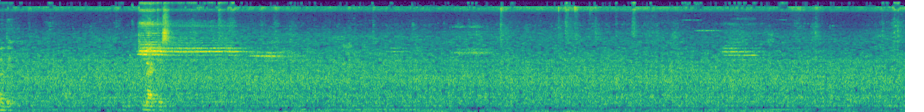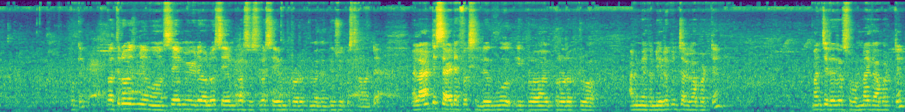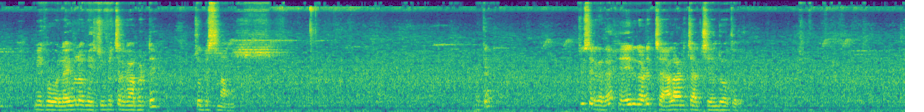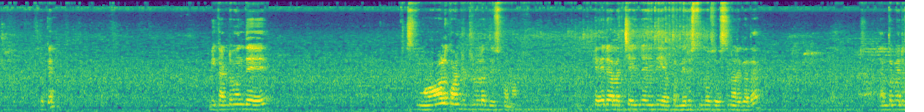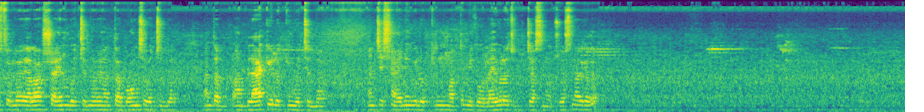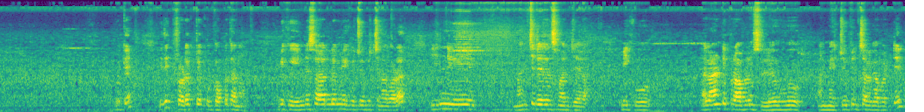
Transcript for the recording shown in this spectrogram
అది బ్యాక్ ఇస్తాం ఓకే ప్రతిరోజు మేము సేమ్ వీడియోలో సేమ్ ప్రాసెస్లో సేమ్ ప్రోడక్ట్ మీద ఎందుకు చూపిస్తామంటే ఎలాంటి సైడ్ ఎఫెక్ట్స్ లేవు ఈ ప్రో ప్రోడక్ట్లో అని మీకు నిరూపించాలి కాబట్టి మంచి రిజల్ట్స్ ఉన్నాయి కాబట్టి మీకు లైవ్లో మీకు చూపించాలి కాబట్టి చూపిస్తున్నాము. ఓకే? చూసారు కదా? హెయిర్ కూడా చాలా అంటే చాలా చేంజ్ అవుతుంది ఓకే మీకంటే ముందే స్మాల్ క్వాంటిటీలో తీసుకున్నాం. హెయిర్ ఎలా చేంజ్ అయింది ఎంత మెరుస్తుందో చూస్తున్నారు కదా. ఎంత మెరుస్తుందో ఎలా షైనింగ్ వచ్చిందో ఎంత బౌన్స్ వచ్చిందో అంత బ్లాక్ లుకింగ్ వచ్చిందో మంచి షైనింగ్ లుకింగ్ మొత్తం మీకు లైవ్లో చూపించేస్తున్నాం చూస్తున్నారు కదా. ఓకే? ఇది ప్రోడక్ట్ యొక్క గొప్పతనం. మీకు ఎన్నిసార్లు మీకు చూపించినా కూడా ఇన్ని మంచి రిజల్ట్స్ మధ్య మీకు ఎలాంటి ప్రాబ్లమ్స్ లేవు అని మీరు చూపించాలి కాబట్టి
